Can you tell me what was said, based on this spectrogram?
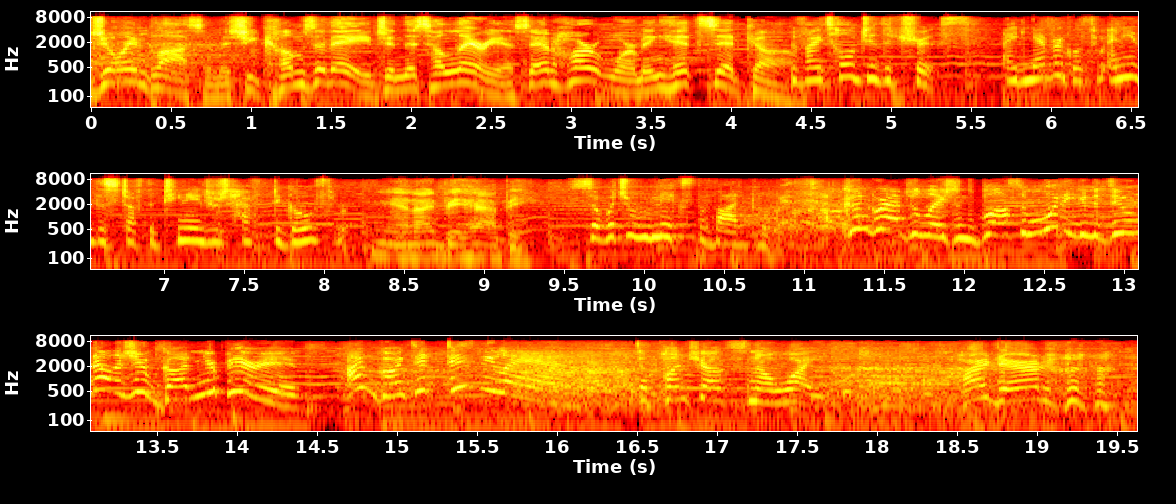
Join Blossom as she comes of age in this hilarious and heartwarming hit sitcom. If I told you the truth, I'd never go through any of the stuff that teenagers have to go through. And I'd be happy. So what should we mix the vodka with? Congratulations, Blossom. What are you going to do now that you've gotten your period? I'm going to Disneyland to punch out Snow White. Hi, Dad.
